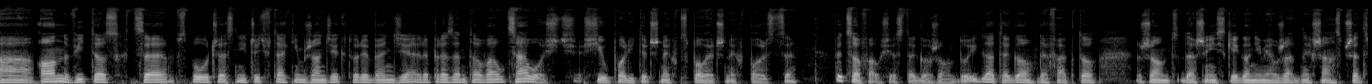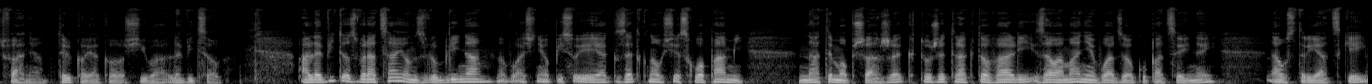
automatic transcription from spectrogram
a on, Witos, chce współuczestniczyć w takim rządzie, który będzie reprezentował całość sił politycznych, społecznych w Polsce. Wycofał się z tego rządu i dlatego de facto rząd Daszyńskiego nie miał żadnych szans przetrwania, tylko jako siła lewicowa. Ale Witos wracając z Lublina, no właśnie opisuje jak zetknął się z chłopami na tym obszarze, którzy traktowali załamanie władzy okupacyjnej austriackiej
